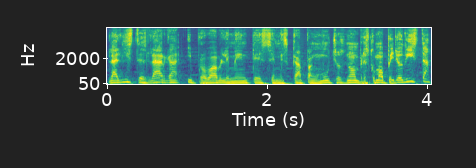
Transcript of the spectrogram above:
la lista es larga y probablemente se me escapan muchos nombres. Como periodista,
